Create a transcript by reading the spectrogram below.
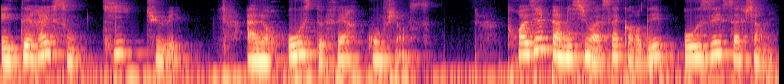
et tes rêves sont qui tu es. Alors ose te faire confiance. Troisième permission à s'accorder, oser s'affirmer.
